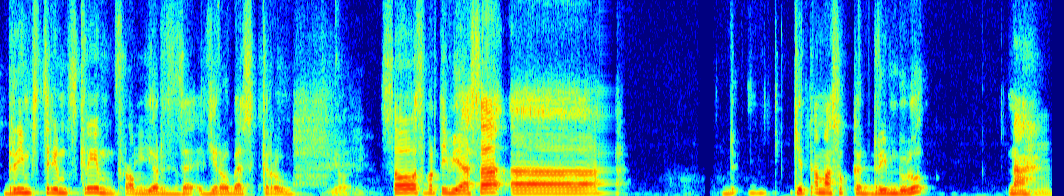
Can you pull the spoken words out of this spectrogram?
dream stream scream from Iya. your Z- Zero Best crew. Yo, So seperti biasa eh d- kita masuk ke dream dulu. Nah, Hmm.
